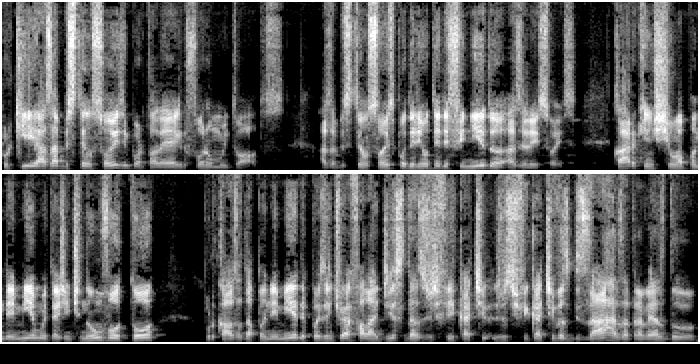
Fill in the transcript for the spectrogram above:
porque as abstenções em Porto Alegre foram muito altas. As abstenções poderiam ter definido as eleições. Claro que a gente tinha uma pandemia, muita gente não votou por causa da pandemia. Depois a gente vai falar disso, das justificativas, justificativas bizarras através do,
